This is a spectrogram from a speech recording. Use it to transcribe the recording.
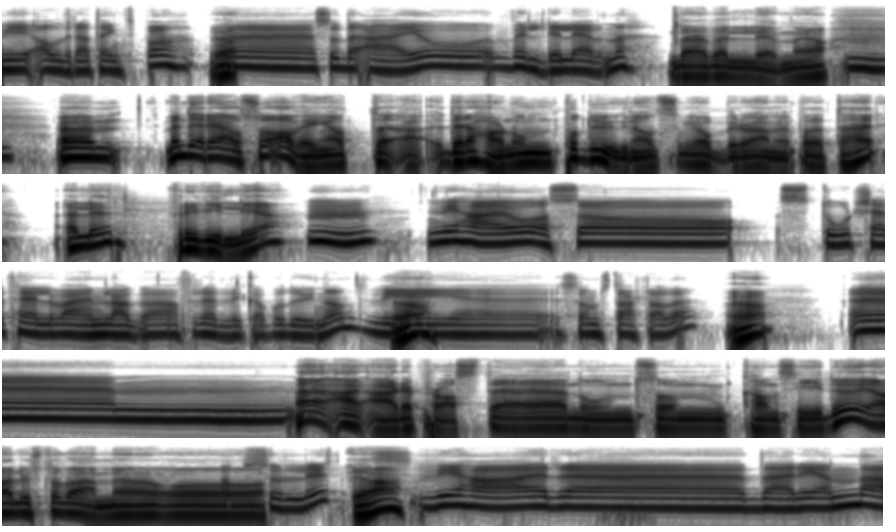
vi aldri har tenkt på. Ja. Eh, så det er jo veldig levende. Det er veldig levende, ja. Mm. Um, men dere er også avhengig av at dere har noen på dugnad som jobber og er med på dette her? Eller? Frivillige? Mm. Vi har jo også stort sett hele veien laga Fredvika på dugnad, vi Ja. eh, som starta det. Ja. Um, Er, er det plass til noen som kan si du, jeg har lyst til å være med og absolutt. Ja. Vi har eh, der igjen da,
